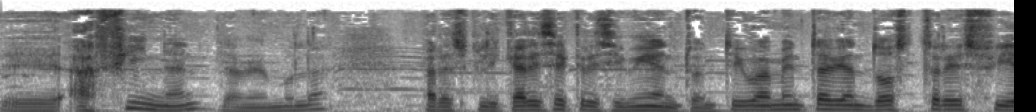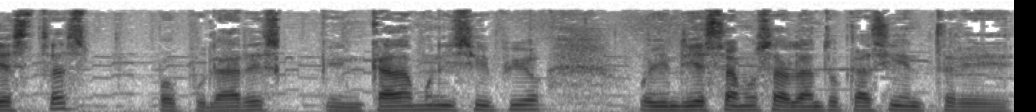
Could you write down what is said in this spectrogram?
eh, afinan, llamémosla, para explicar ese crecimiento. Antiguamente habían dos, tres fiestas populares en cada municipio. Hoy en día estamos hablando casi entre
